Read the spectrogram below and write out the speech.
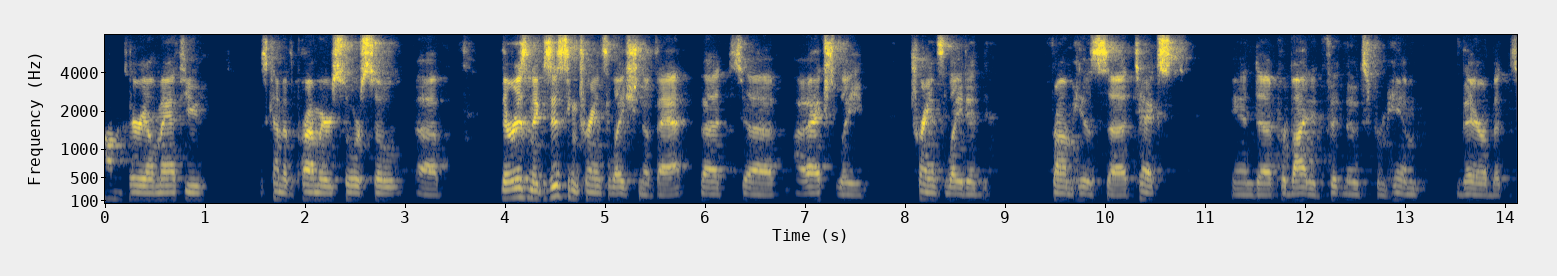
commentary on Matthew is kind of the primary source. So uh, there is an existing translation of that, but uh, I've actually translated from his text and provided footnotes from him there. But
